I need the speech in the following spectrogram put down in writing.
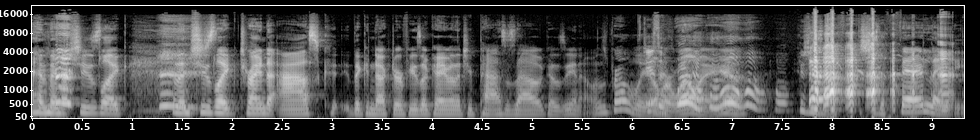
and then she's like, and then she's like trying to ask the conductor if he's okay, but then she passes out because you know it was probably She's like, overwhelming. yeah, she's a, she's a fair lady.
